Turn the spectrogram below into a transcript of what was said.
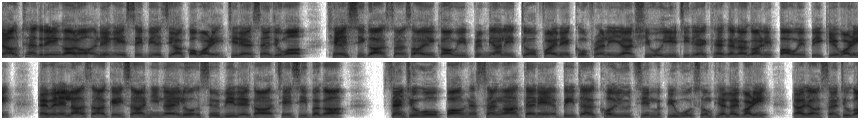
နောက်ထပ်သတင်းကတော့အနေငယ်စိတ်ပြည့်စရာကောင်းပါတယ်ဂျေဒန်ဆန်ချိုမှာချဲဆီကစွမ်းဆောင်ရည်ကောင်းပြီးပရီးမီးယားလိ Top 5နဲ့ Conference လိရရှိဖို့အရေးကြီးတဲ့အခန်းကဏ္ဍကနေပါဝင်ပေးခဲ့ပါတယ်။ဒါပေမဲ့လည်းလာစာကိစ္စညှိနှိုင်းလို့အဆင်ပြေတဲ့အခါချဲဆီဘက်ကဆန်ချိုကိုပေါင်25တန်းနဲ့အပိသက်ခေါ်ယူခြင်းမပြုဖို့ဆုံးဖြတ်လိုက်ပါတယ်။ဒါကြောင့်ဆန်ချိုက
